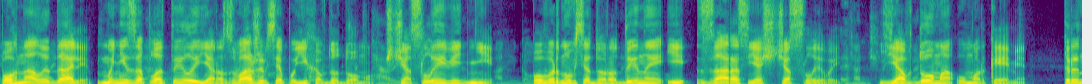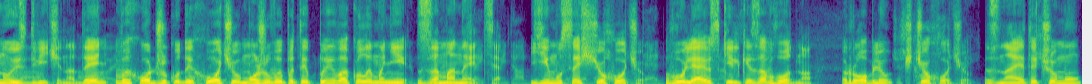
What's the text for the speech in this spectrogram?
Погнали далі. Мені заплатили, я розважився, поїхав додому. Щасливі дні. Повернувся до родини, і зараз я щасливий. Я вдома у Моркемі. Тренуюсь двічі на день, виходжу куди хочу, можу випити пива, коли мені заманеться. Їм усе, що хочу, гуляю скільки завгодно. Роблю, що хочу. Знаєте чому?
